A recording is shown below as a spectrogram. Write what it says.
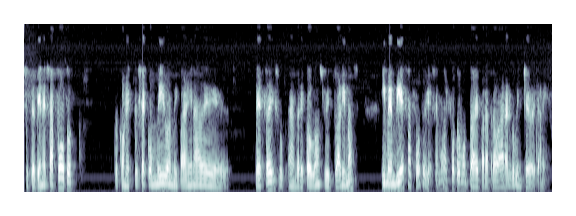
Si usted tiene esa foto, pues conéctese conmigo en mi página de, de Facebook, André Cogons Virtual y más, y me envíe esa foto y hacemos el fotomontaje para trabajar algo bien chévere, canijo.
